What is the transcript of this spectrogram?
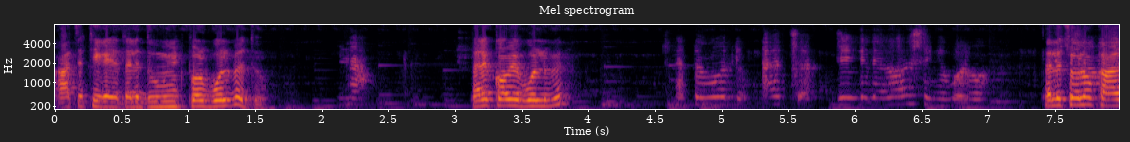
আচ্ছা ঠিক আছে তাহলে দু মিনিট পর বলবে তো? তাহলে কবে বলবে? তাহলে চলো কাল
